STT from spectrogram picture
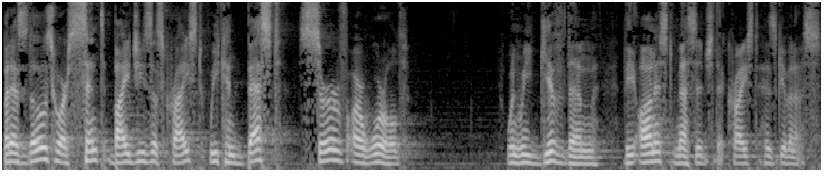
But as those who are sent by Jesus Christ, we can best serve our world when we give them the honest message that Christ has given us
